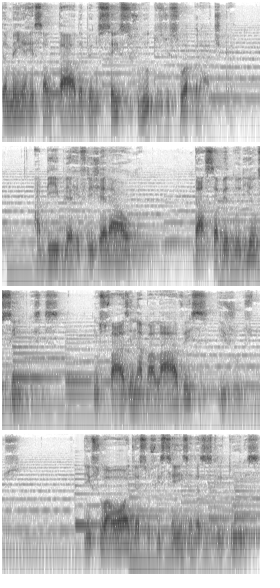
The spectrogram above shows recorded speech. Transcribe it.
também é ressaltada pelos seis frutos de sua prática. A Bíblia refrigera a alma, dá sabedoria aos simples, nos faz inabaláveis e justos. Em sua ode à suficiência das Escrituras,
